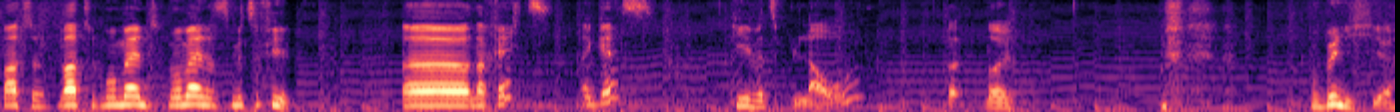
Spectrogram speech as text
Warte, warte, Moment, Moment, das ist mir zu viel. Äh, nach rechts, I guess? Hier wird's blau. Äh, lol. Wo bin ich hier?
